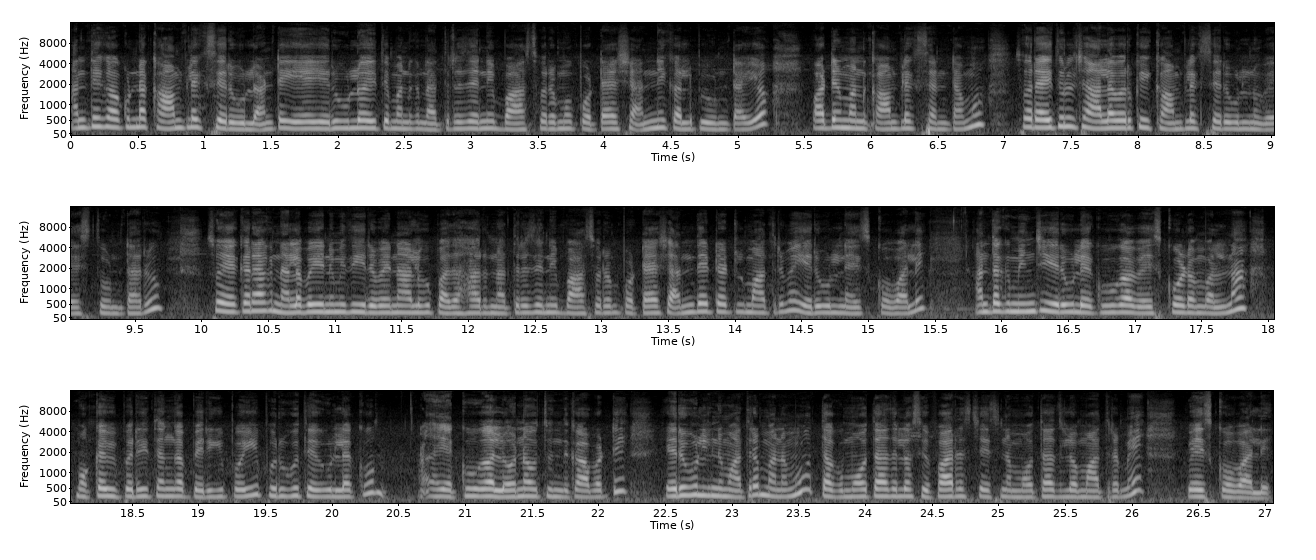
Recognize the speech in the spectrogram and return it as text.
అంతేకాకుండా కాంప్లెక్స్ ఎరువులు అంటే ఏ ఎరువులో అయితే మనకు నత్రజని భాస్వరము పొటాష్ అన్నీ కలిపి ఉంటాయో వాటిని మనం కాంప్లెక్స్ అంటాము. సో రైతులు చాలా వరకు ఈ కాంప్లెక్స్ ఎరువులను వేస్తూ ఉంటారు. సో ఎకరాకు నలభై ఎనిమిది ఇరవై నాలుగు పదహారు నత్రజని భాస్వరం పొటాష్ అందేటట్లు మాత్రమే ఎరువులను వేసుకోవాలి. అంతకు మించి ఎరువులు ఎక్కువగా వేసుకోవడం వలన మొక్క విపరీతంగా పెరిగిపోయి పురుగు తెగుళ్ళకు ఎక్కువగా లోనవుతుంది కాబట్టి ఎరువులని మాత్రం మనము తగు మోతాదులో సిఫారసు చేసిన మోతాదులో మాత్రమే వేసుకోవాలి.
